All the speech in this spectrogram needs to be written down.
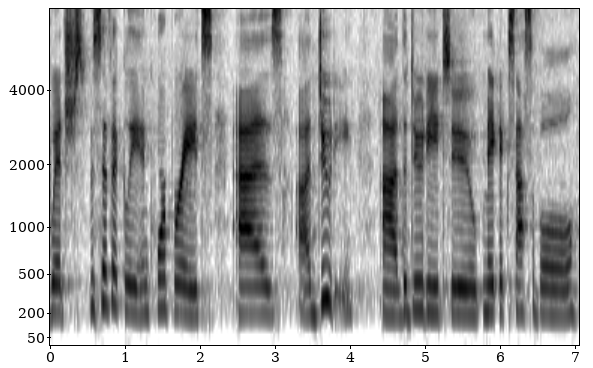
which specifically incorporates as a duty uh, the duty to make accessible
